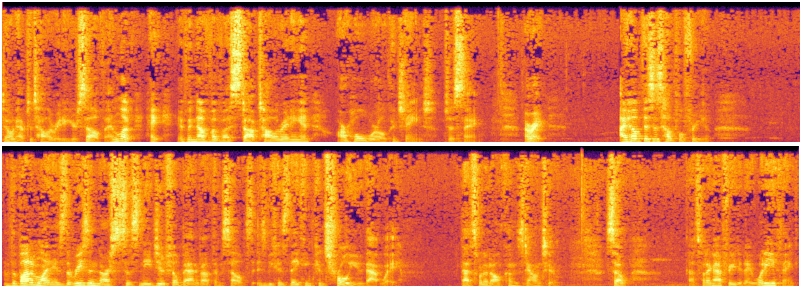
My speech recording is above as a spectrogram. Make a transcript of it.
don't have to tolerate it yourself. And look, hey, if enough of us stop tolerating it, our whole world could change. Just saying. All right. I hope this is helpful for you. The bottom line is the reason narcissists need you to feel bad about themselves is because they can control you that way. That's what it all comes down to. So that's what I got for you today. What do you think?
